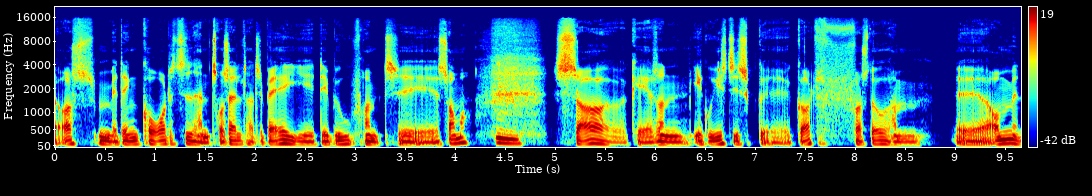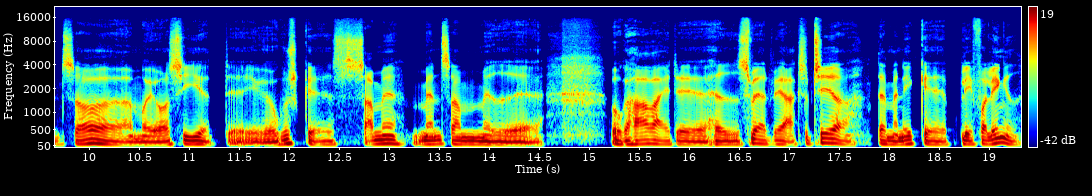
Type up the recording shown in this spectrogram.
også med den korte tid, han trods alt har tilbage i DBU frem til sommer, mm. så kan jeg sådan egoistisk øh, godt forstå ham Øh, omvendt så øh, må jeg også sige, at øh, jeg kan huske, samme mand sammen med øh, Åke Harreid øh, havde svært ved at acceptere, da man ikke øh, blev forlænget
